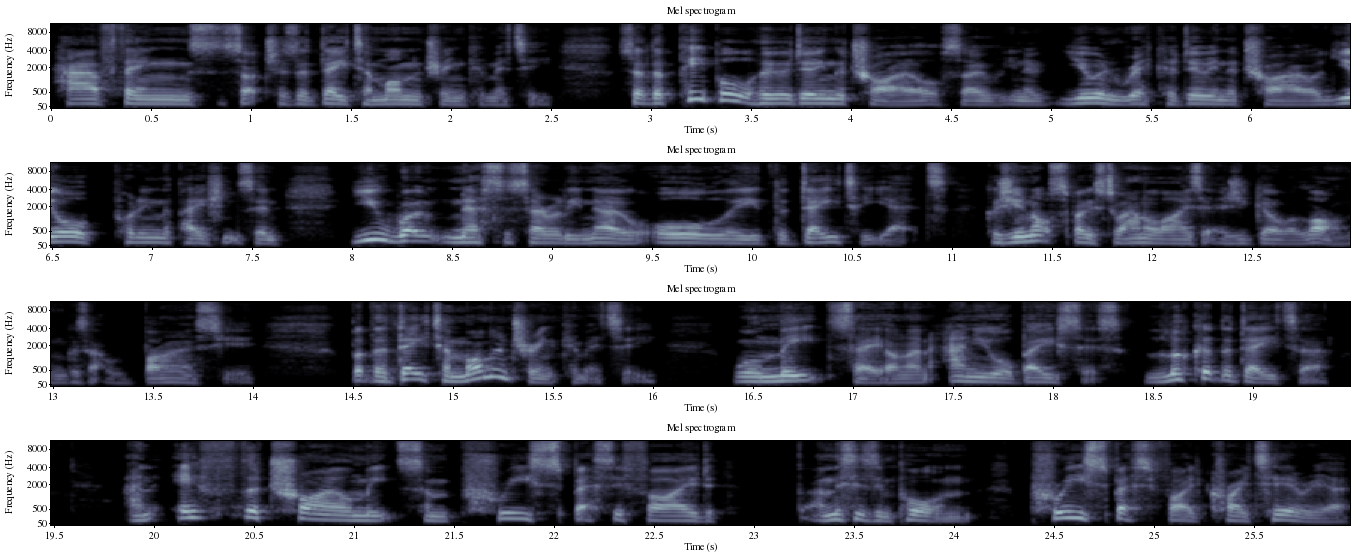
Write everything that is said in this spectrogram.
have things such as a data monitoring committee. So the people who are doing the trial, so you know you and Rick are doing the trial, you're putting the patients in. You won't necessarily know all the the data yet because you're not supposed to analyze it as you go along because that would bias you. But the data monitoring committee will meet, say, on an annual basis, look at the data and if the trial meets some pre specified, and this is important, pre specified criteria,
